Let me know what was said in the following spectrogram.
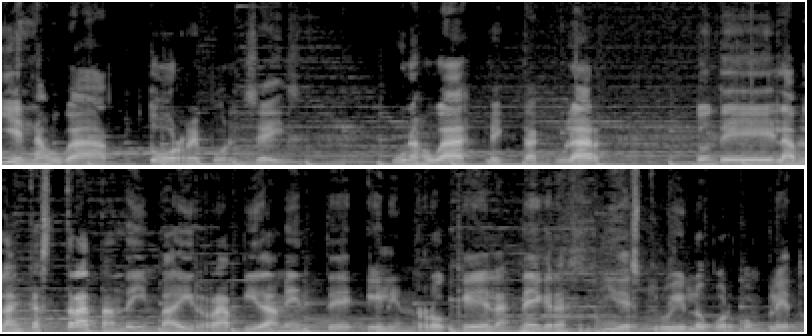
Y es la jugada torre por E6. Una jugada espectacular donde las blancas tratan de invadir rápidamente el enroque de las negras y destruirlo por completo.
